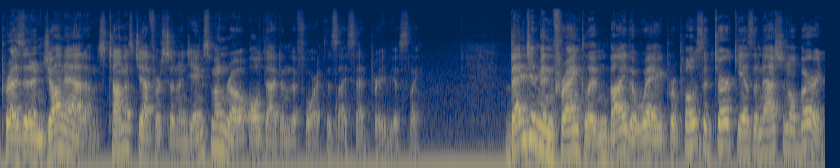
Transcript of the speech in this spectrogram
President John Adams, Thomas Jefferson, and James Monroe all died on the 4th, as I said previously. Benjamin Franklin, by the way, proposed a turkey as a national bird,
